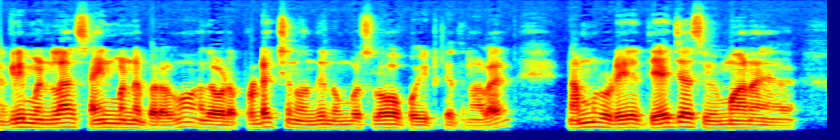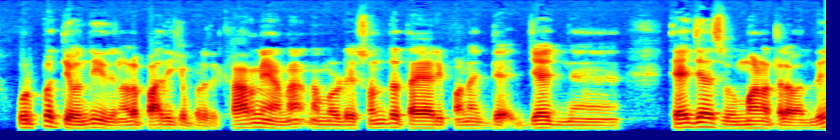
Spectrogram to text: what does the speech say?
அக்ரிமெண்ட்லாம் சைன் பண்ண பிறகும் அதோட ப்ரொடக்ஷன் வந்து ரொம்ப ஸ்லோவாக போயிட்டு இருக்கிறதுனால நம்மளுடைய தேஜாஸ் விமான உற்பத்தி வந்து இதனால் பாதிக்கப்படுது. காரணம் ஏன்னா நம்மளுடைய சொந்த தயாரிப்பான ஜே தேஜாஸ் விமானத்தில் வந்து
